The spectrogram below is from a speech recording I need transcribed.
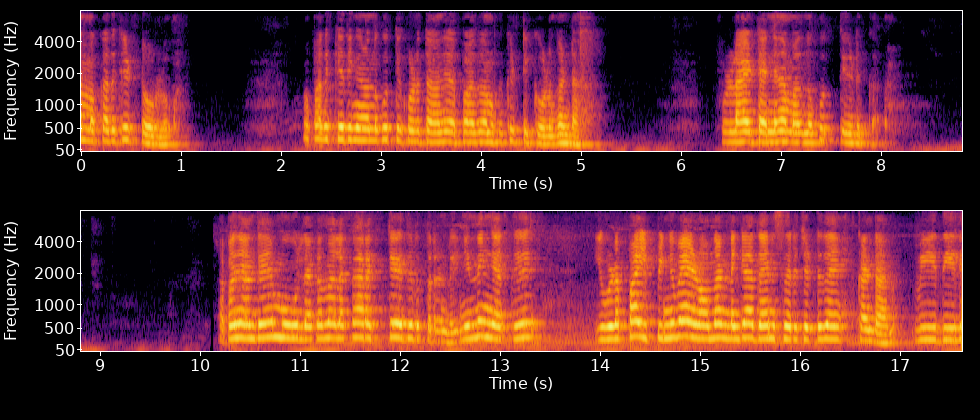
നമുക്കത് കിട്ടുള്ളൂ. അപ്പോൾ അതൊക്കെ ഇതിങ്ങനെ ഒന്ന് കുത്തി കൊടുത്താൽ മതി. അപ്പോൾ അത് നമുക്ക് കിട്ടിക്കോളും കണ്ട? ഫുള്ളായിട്ട് തന്നെ നമ്മളൊന്ന് കുത്തിയെടുക്കാം അപ്പോൾ ഞാൻ മൂലൊക്കെ നല്ല കറക്റ്റ് ചെയ്തെടുത്തിട്ടുണ്ട്. ഇനി നിങ്ങൾക്ക് ഇവിടെ പൈപ്പിംഗ് വേണമെന്നുണ്ടെങ്കിൽ അതനുസരിച്ചിട്ട് കണ്ട വീതിയിൽ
